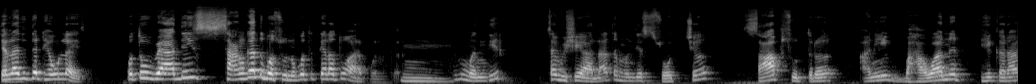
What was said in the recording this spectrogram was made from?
त्याला तिथं ठेवलाय पण तो व्याधी सांगत बसू नको तर त्याला तू अर्पण कर. मंदिरचा विषय आला तर मंदिर स्वच्छ साफसूत्र आणि भावानं हे करा.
